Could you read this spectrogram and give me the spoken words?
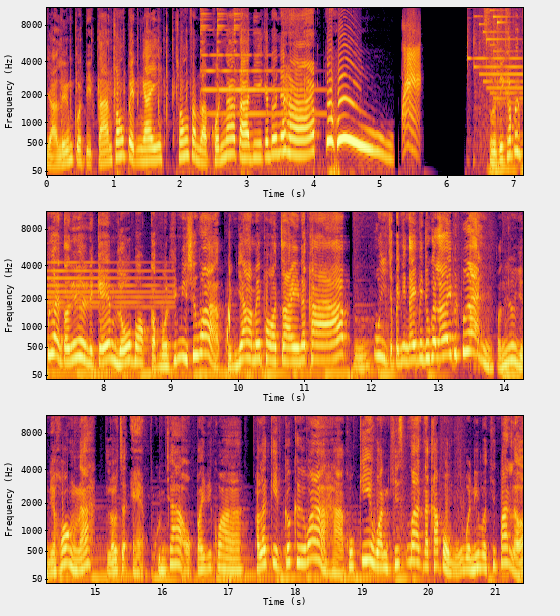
อย่าลืมกดติดตามช่องเป็ดไง ช่องสำหรับคนหน้าตาดีกันด้วยนะครับยูฮู สวัสดีครับเพื่อนๆ ตอนนี้อยู่ในเกมโลบอกกับโหมดที่มีชื่อว่าคุณย่าไม่พอใจนะครับอุ้ยจะเป็นยังไงไปดูกันเลยเพื่อนๆ ตอนนี้เราอยู่ในห้องนะ เราจะแอบคุณย่าออกไปดีกว่า ภารกิจก็คือว่าหาคุกกี้วันคริสต์มาสนะครับผมวันนี้วันคริสต์มาสเหรอ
